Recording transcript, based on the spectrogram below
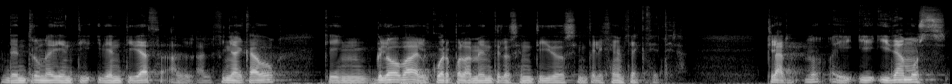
dentro de una identidad, al, fin y al cabo, que engloba el cuerpo, la mente, los sentidos, inteligencia, etc. Claro, ¿no? y, damos,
